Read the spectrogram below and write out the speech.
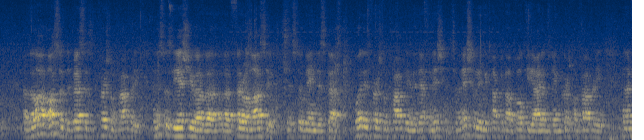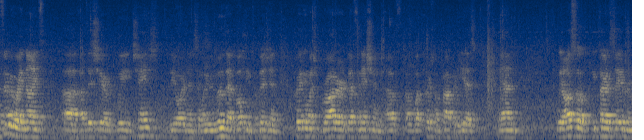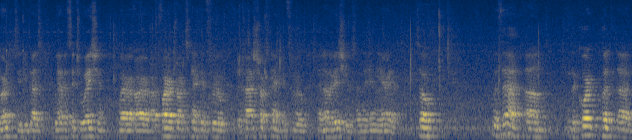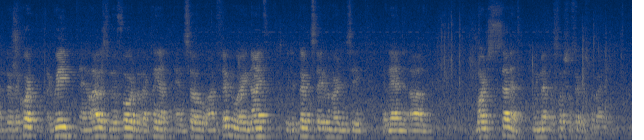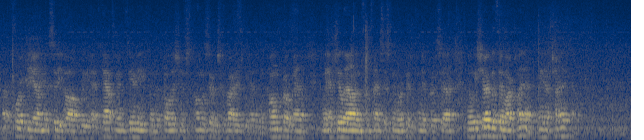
Uh, the law also addresses personal property, and this was the issue of a, of a federal lawsuit that's still being discussed. What is personal property in the definition? So initially, we talked about bulky items being personal property, and on February 9th uh, of this year, we changed the ordinance and we removed that bulky provision, creating a much broader definition of, of what personal property is. And we also declared a state of emergency because we have a situation where our, our fire trucks can't get through, the trash trucks can't get through, and other issues in the, in the area. So with that, um, the court put, uh, the, the court agreed and allowed us to move forward with our cleanup. And so on February 9th, we declared the state of emergency. And then um, March 7th, we met with social service providers. Uh, 4 p.m. at City Hall, we had Catherine Tierney from the Coalition of Homeless Service Providers, we had the Home Program, we had Jill Allen from Franciscan Workers of Nipris, uh, and we shared with them our plan, clean up Chinatown.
